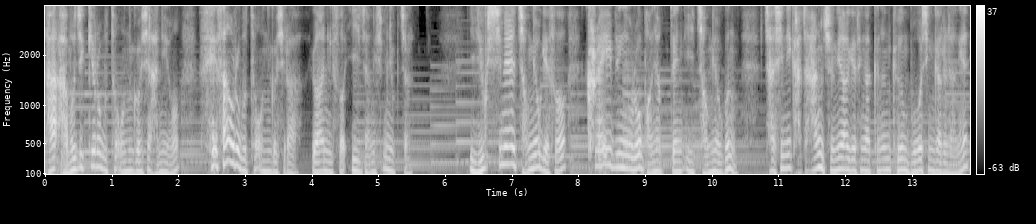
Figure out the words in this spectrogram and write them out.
다 아버지께로부터 온 것이 아니요 세상으로부터 온 것이라. 요한일서 2장 16절. 육신의 정욕에서 크레이빙으로 번역된 이 정욕은 자신이 가장 중요하게 생각하는 그 무엇인가를 향해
